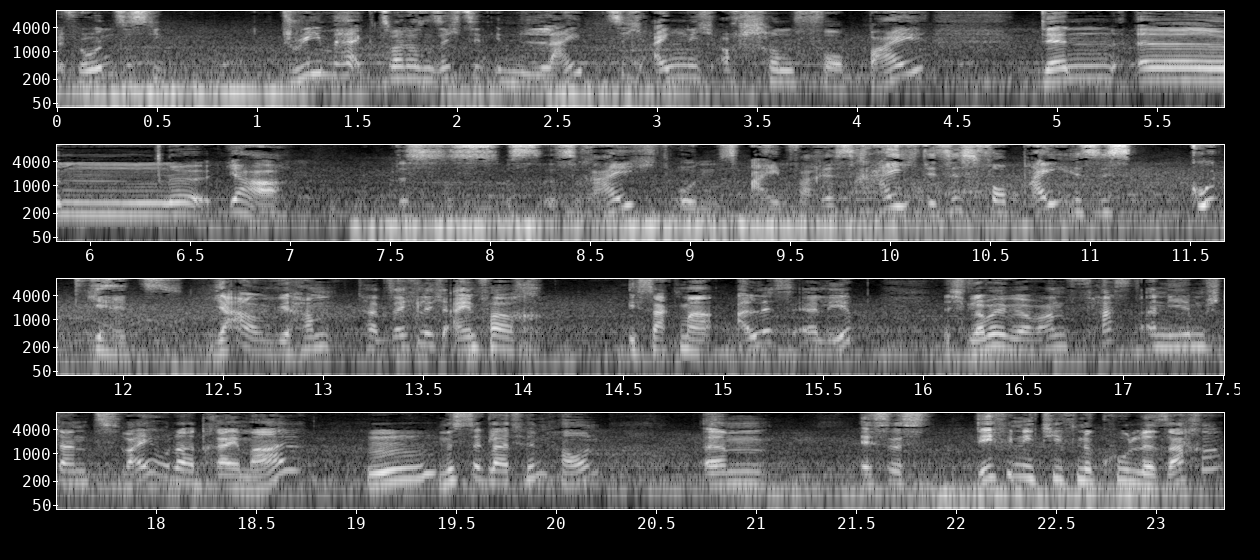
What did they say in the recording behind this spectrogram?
Freunde, für uns ist die Dreamhack 2016 in Leipzig eigentlich auch schon vorbei. Denn, ähm, ja, das es, es reicht uns einfach. Es reicht, es ist vorbei, es ist gut jetzt. Ja, wir haben tatsächlich einfach, ich sag mal, alles erlebt. Ich glaube, wir waren fast an jedem Stand zwei oder dreimal. Müsste glatt hinhauen. Ähm, es ist definitiv eine coole Sache.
